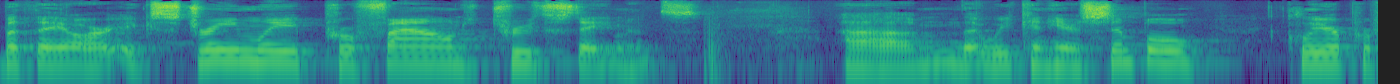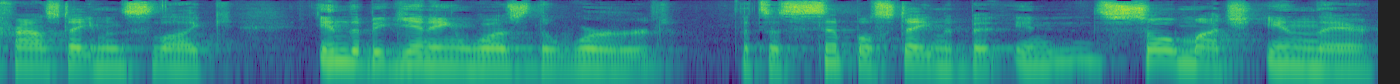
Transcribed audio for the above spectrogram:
but they are extremely profound truth statements um, that we can hear. Simple, clear, profound statements like, In the beginning was the Word that's a simple statement, but in so much in there.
